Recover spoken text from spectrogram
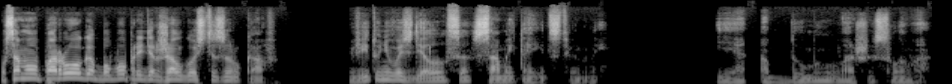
У самого порога Бобо придержал гостя за рукав. Вид у него сделался самый таинственный. «Я обдумал ваши слова»,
